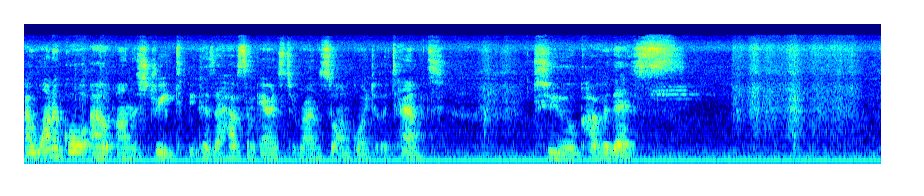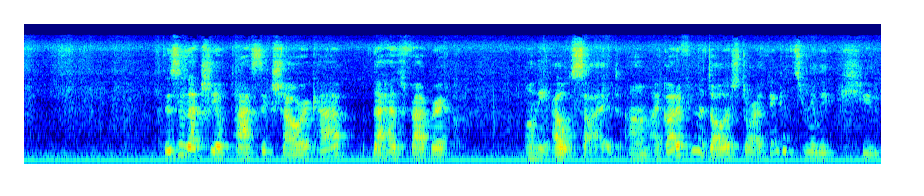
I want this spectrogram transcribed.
I want to go out on the street because I have some errands to run, so I'm going to attempt to cover this. This is actually a plastic shower cap that has fabric on the outside. Um, I got it from the dollar store. I think it's really cute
